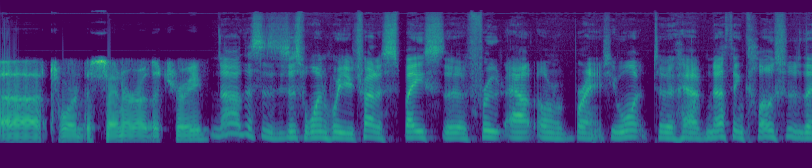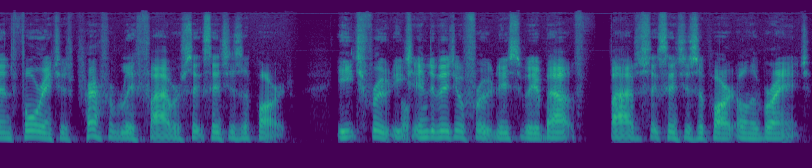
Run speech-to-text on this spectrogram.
Uh, toward the center of the tree. No, this is just one where you try to space the fruit out on a branch. You want to have nothing closer than four inches, preferably five or six inches apart. Each fruit, each individual fruit needs to be about five to six inches apart on the branch.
